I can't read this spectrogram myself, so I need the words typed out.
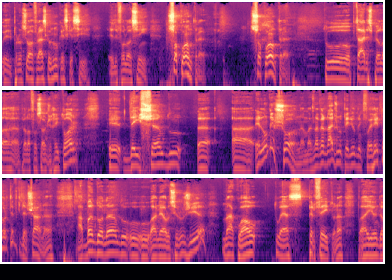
ele pronunciou uma frase que eu nunca esqueci. Ele falou assim: sou contra, sou contra tu optares pela, pela função de reitor, deixando. Uh, ah, ele não deixou, né? mas na verdade no período em que foi reitor teve que deixar, né? abandonando o, o, a neurocirurgia, na qual tu és perfeito. Né? Aí eu ainda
